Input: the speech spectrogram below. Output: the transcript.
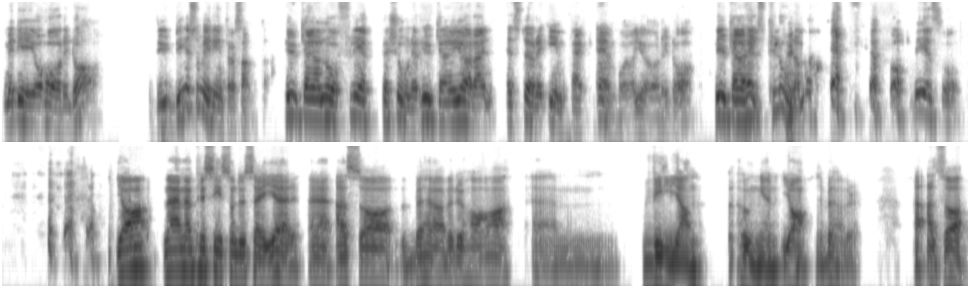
med det jag har idag? Det är ju det som är det intressanta. Hur kan jag nå fler personer? Hur kan jag göra en, en större impact än vad jag gör idag? Hur kan jag helst klona mig själv? Det är så. Ja, nej, men precis som du säger, eh, alltså behöver du ha eh, viljan, hungern? Ja, det behöver du. Alltså,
